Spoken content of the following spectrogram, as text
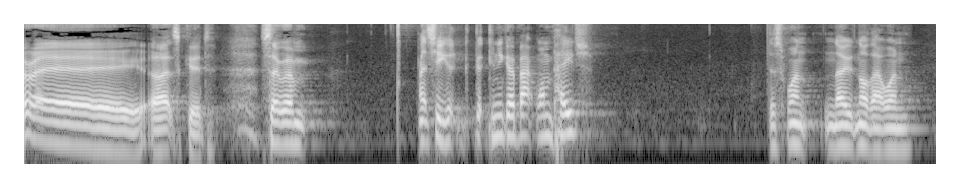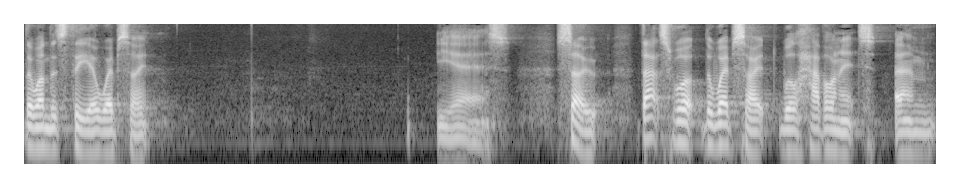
Hooray! Oh, that's good. So, um, actually, can you go back one page? This one? No, not that one. The one that's the uh, website. Yes. So, that's what the website will have on it um,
